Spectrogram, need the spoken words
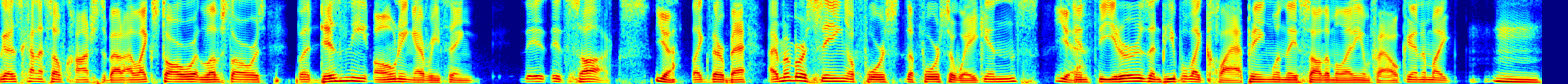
just kind of self conscious about it. I like Star Wars, love Star Wars, but Disney owning everything, it, it sucks. Yeah. Like they're bad. I remember seeing a Force, the Force Awakens, Yeah. in theaters, and people like clapping when they saw the Millennium Falcon. I'm like, Mm,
